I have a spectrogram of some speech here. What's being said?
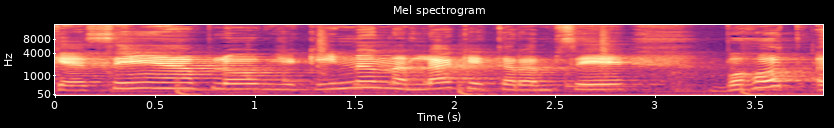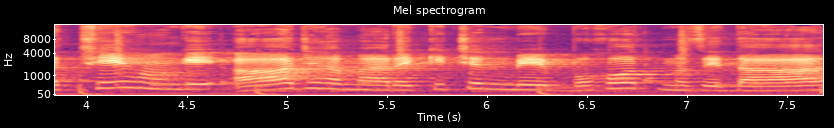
कैसे हैं आप लोग? यकीनन अल्लाह के करम से बहुत अच्छे होंगे। आज हमारे किचन में बहुत मज़ेदार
